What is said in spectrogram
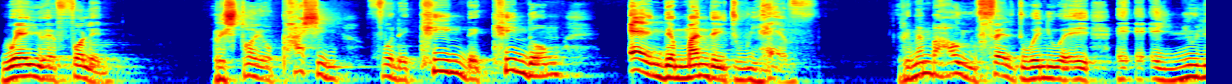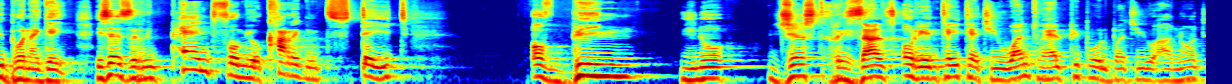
where you have fallen, restore your passion for the king, the kingdom, and the mandate we have. Remember how you felt when you were a, a, a, newly born again. He says, Repent from your current state of being, you know, just results orientated. You want to help people, but you are not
